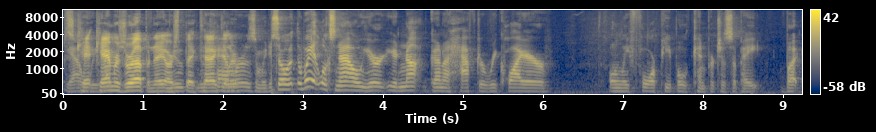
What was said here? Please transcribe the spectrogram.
Yeah, Ca- cameras are up and they are new- new spectacular. we so the way it looks now, you're you're not gonna have to require only four people can participate, but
